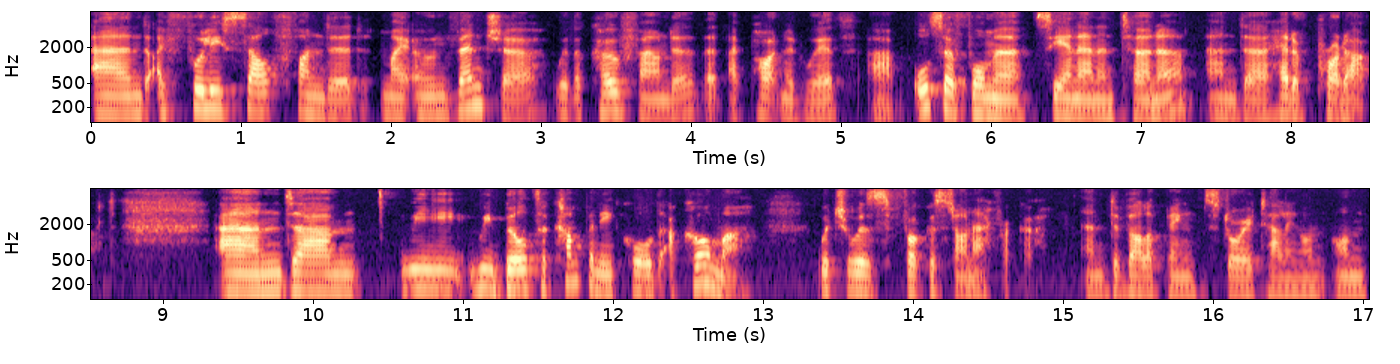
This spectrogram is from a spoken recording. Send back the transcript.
And I fully self funded my own venture with a co founder that I partnered with, uh, also former CNN and Turner and uh, head of product. And um, we, we built a company called Akoma, which was focused on Africa and developing storytelling on, on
